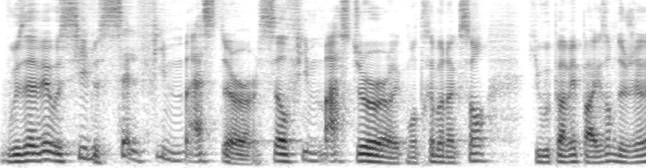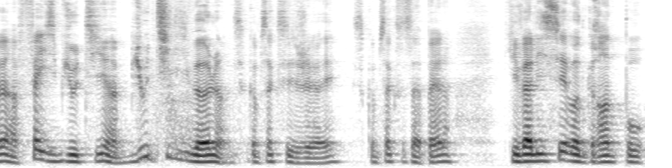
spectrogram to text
Vous avez aussi le Selfie Master, Selfie Master avec mon très bon accent, qui vous permet par exemple de gérer un Face Beauty, un Beauty Level, c'est comme ça que c'est géré, c'est comme ça que ça s'appelle, qui va lisser votre grain de peau.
